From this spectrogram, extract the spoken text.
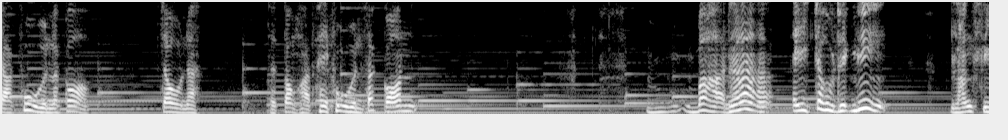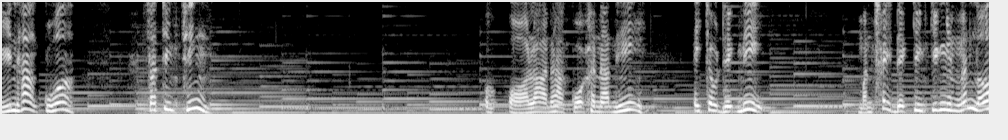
จากผู้อื่นแล้วก็ เจ้านะจะต้องหัดให้ผู้อื่นสักก่อน บ้านะ ไอ้เจ้าเด็กนี่ หลังสีน่ากลัวซะจริง ๆ ออล่าน่ากลัวขนาดนี้ ไอ้เจ้าเด็กนี่ มันใช่เด็กจริง ๆ อย่างนั้นเหรอ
